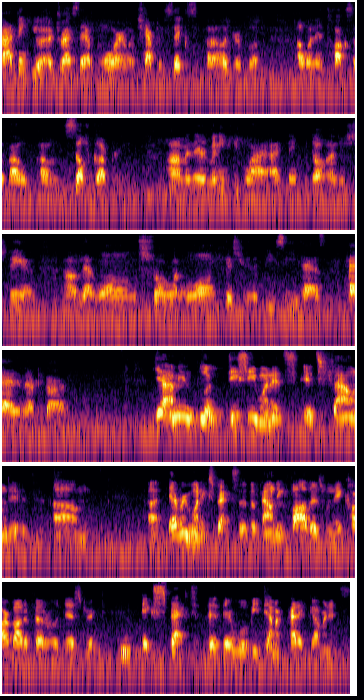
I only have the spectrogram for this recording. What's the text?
I think you address that more in chapter six uh, of your book uh, when it talks about um, self-governing. Um, and there are many people I, I think who don't understand um, that long struggle and long history that DC has had in that regard. Yeah, I mean, look, DC when it's it's founded, um, uh, everyone expects that the founding fathers, when they carve out a federal district, expect that there will be democratic governance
